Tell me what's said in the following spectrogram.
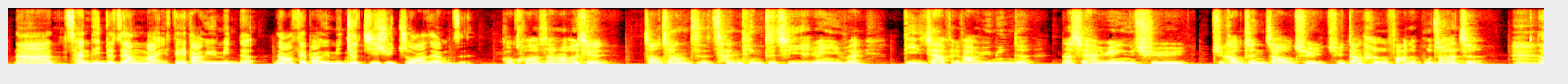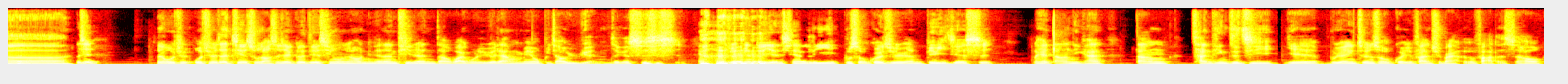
那餐厅就这样买非法渔民的，然后非法渔民就继续抓这样子，好夸张啊！而且照这样子，餐厅自己也愿意买低价非法渔民的，那谁还愿意去去考证照，去去当合法的捕抓者？呃，而且。对，我觉我觉得在接触到世界各地的新闻以后，你才能体认到外国的月亮没有比较圆这个事实。我觉得面对眼前的利益，不守规矩的人比比皆是。而且当你看，当餐厅自己也不愿意遵守规范去买合法的时候，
